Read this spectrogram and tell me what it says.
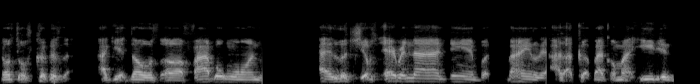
those those cookies, I get those uh, fiber one. I eat little chips every now and then, but mainly I, I cut back on my eating.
